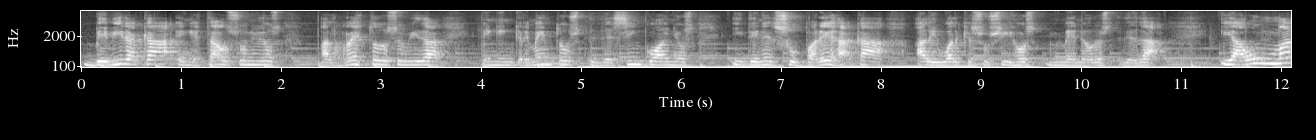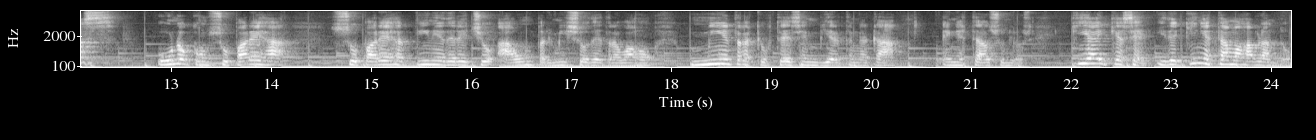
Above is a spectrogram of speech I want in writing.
vivir acá en Estados Unidos para el resto de su vida en incrementos de 5 años y tener su pareja acá al igual que sus hijos menores de edad. Y aún más, uno con su pareja, su pareja tiene derecho a un permiso de trabajo mientras que ustedes invierten acá en Estados Unidos. ¿Qué hay que hacer? ¿Y de quién estamos hablando?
